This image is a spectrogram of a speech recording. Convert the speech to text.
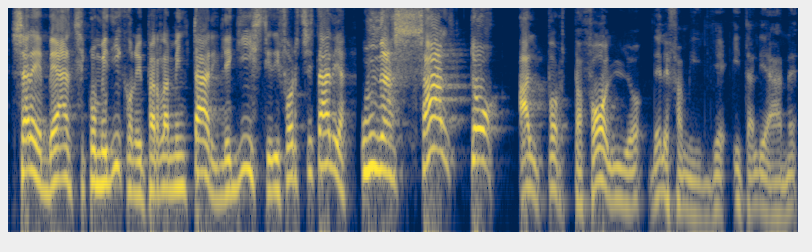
sarebbe anzi, come dicono i parlamentari leghisti di Forza Italia, un assalto al portafoglio delle famiglie italiane.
